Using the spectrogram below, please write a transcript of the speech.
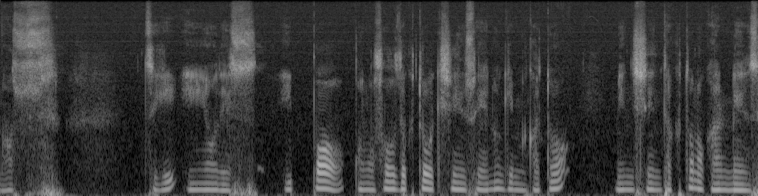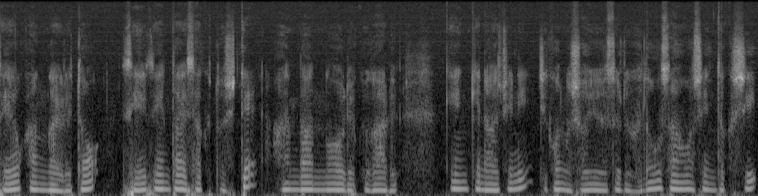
ます。次引用です。一方この相続登記申請の義務化と民事信託との関連性を考えると生前対策として判断能力がある。元気なうちに自己の所有する不動産を信託し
